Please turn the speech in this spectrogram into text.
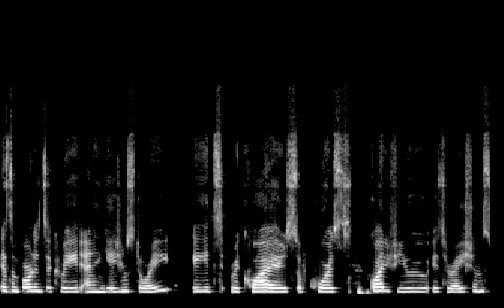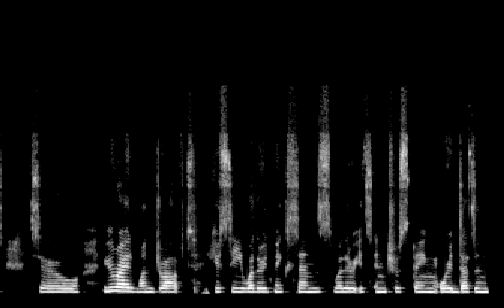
it's important to create an engaging story it requires, of course, quite a few iterations. So you write one draft, you see whether it makes sense, whether it's interesting or it doesn't,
